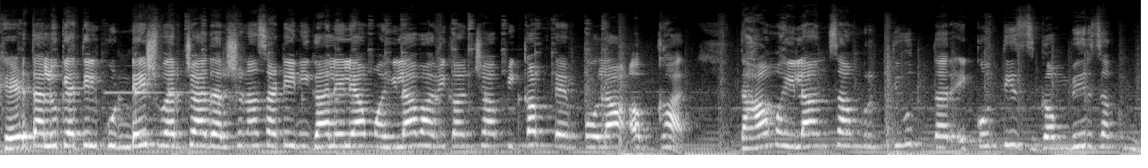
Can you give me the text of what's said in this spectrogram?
खेड तालुक्यातील कुंडेश्वरच्या दर्शनासाठी निघालेल्या महिला भाविकांच्या पिकअप टेम्पोला अपघात. दहा महिलांचा मृत्यू तर एकोणतीस गंभीर जखमी.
